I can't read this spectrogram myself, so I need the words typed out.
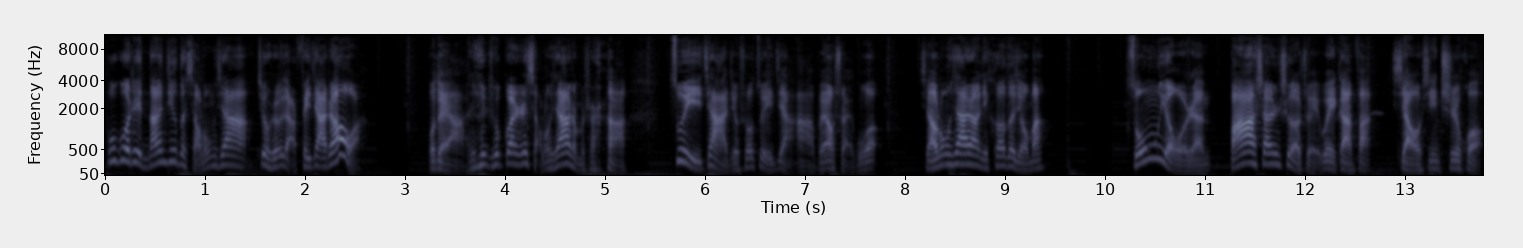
不过这南京的小龙虾就是有点费驾照啊。不对啊，你说关人小龙虾什么事儿啊？醉驾就说醉驾啊，不要甩锅。小龙虾让你喝的酒吗？总有人跋山涉水为干饭，小心吃货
